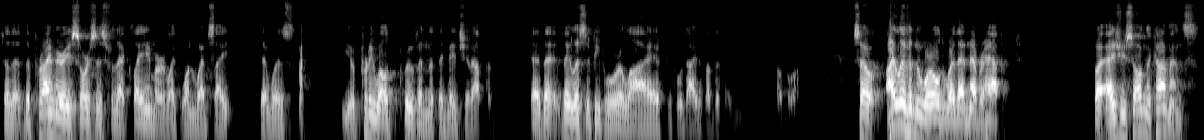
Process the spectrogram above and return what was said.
So the, the primary sources for that claim are like one website that was you know pretty well proven that they made shit up. And, uh, they, they listed people who were alive, people who died of other things, blah, blah, blah. So I live in the world where that never happened. But as you saw in the comments,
